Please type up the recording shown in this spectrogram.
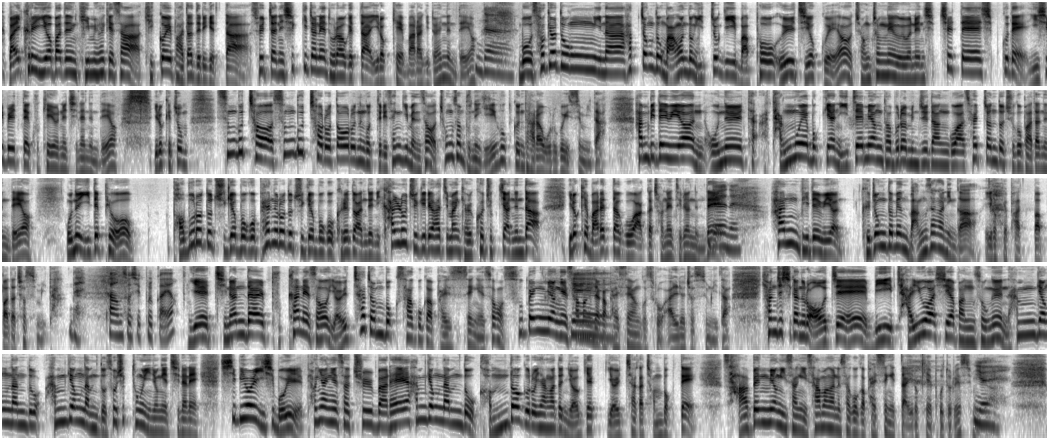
마이크를 이어받은 김 회계사 기꺼이 받아들이겠다 술잔이 식기 전에 돌아오겠다 이렇게 말하기도 했는데요. 네. 뭐 서교동이나 합정동, 망원동 이쪽이 마포을 지역구예요. 정청래 의원은 17대, 19대, 21대 국회의원을 지냈는데요. 이렇게 좀 승부처 승부처로 떠오르는 곳들이 생기면서 총선 분위기 후끈 달아오르고 있습니다. 한 비대위원 오늘 다- 당무에 복귀한 이재명 더불어민주당과 설전도 주고받았는데요. 오늘 이 대표 법으로도 죽여보고 펜으로도 죽여보고 그래도 안 되니 칼로 죽이려 하지만 결코 죽지 않는다 이렇게 말했다고 아까 전해드렸는데 네네. 한 비대위원 그 정도면 망상 아닌가 이렇게 받- 맞받아 쳤습니다. 네. 다음 소식 볼까요? 예, 지난달 북한에서 열차 전복 사고가 발생해서 수백 명의 사망자가 예. 발생한 것으로 알려졌습니다. 현지 시간으로 어제 미 자유아시아 방송은 함경남도 함경남도 소식통을 인용해 지난해 12월 25일 평양에서 출발해 함경남도 검덕으로 향하던 여객 열차가 전복돼 400명 이상이 사망하는 사고가 발생했다 이렇게 보도를 했습니다. 예.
